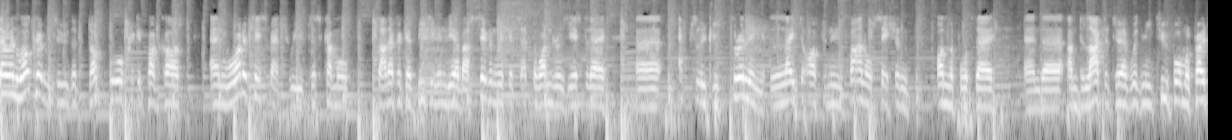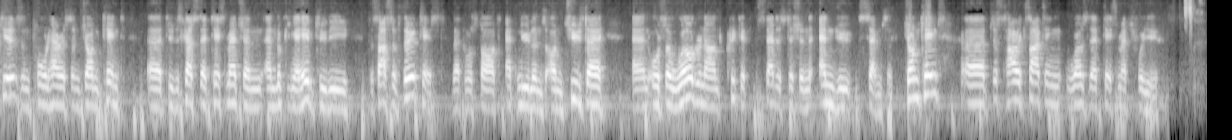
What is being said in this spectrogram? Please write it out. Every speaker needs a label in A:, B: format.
A: Hello and welcome to the Dot Ball Cricket Podcast. And what a test match. We've just come off South Africa beating India by seven wickets at the Wanderers yesterday. Uh, absolutely thrilling late afternoon final session on the fourth day. And uh, I'm delighted to have with me two former Proteas and Paul Harris and Jon Kent uh, to discuss that test match and, and looking ahead to the decisive third test that will start at Newlands on Tuesday and also world-renowned cricket statistician Andrew Samson. Jon Kent, uh, just how exciting was that test match for you?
